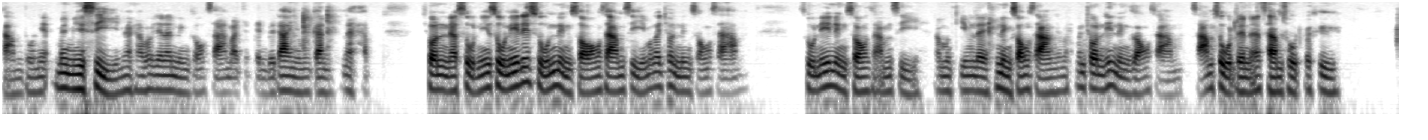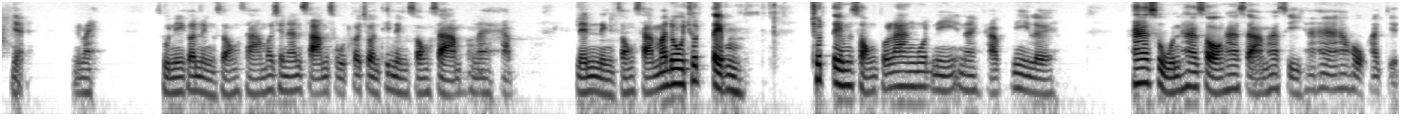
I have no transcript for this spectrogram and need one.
สามตัวเนี้ยไม่มีสี่นะครับเพราะฉะนั้นหนึ่งสองสามอาจจะเป็นไปได้อยู่เหมือนกันนะครับชนนะสูตรนี้สูตรนี้ได้ศูนย์หนึ่งสองสามสี่มันก็ชนหนึ่งสองสามสูตรนี้หนึ่งสองสามสี่เอามื่อกี้มันเลยหนึ่งสองสามใช่ไหมมันชนที่หนึ่งสองสามสามสูตรเลยนะสามสูตรก็คือเนี่ยเห็นไหมสูตรนี้ก็หนึ่งสองสามเพราะฉะนั้นสามสูตรก็ชนที่หนึ่งสองสามนะครับ เน้นหนึ่งสองสามมาดูชุดเต็ม ชุดเต็มสองตัวล่างงวดนี้นะครับ นี่เลย ห้าศูนย์ห้าสองห้าสามห้าสี่ห้าห้าห้าหกห้าเจ็ด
